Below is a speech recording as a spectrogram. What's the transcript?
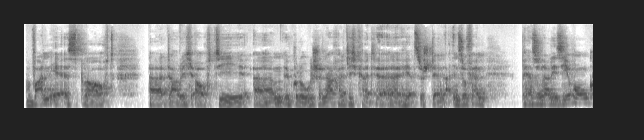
wann er es braucht, äh, dadurch auch die ähm, ökologische Nachhaltigkeit äh, herzustellen. Insofern Personalisierung,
